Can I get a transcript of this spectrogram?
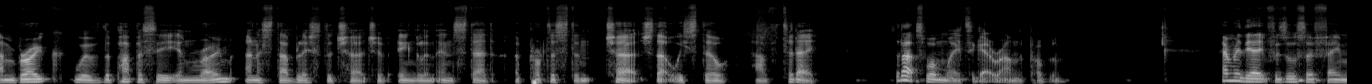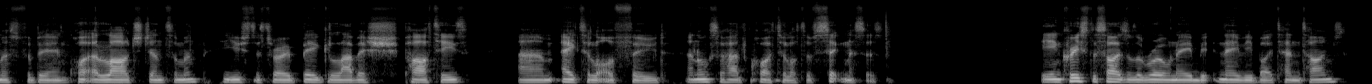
and broke with the papacy in Rome and established the Church of England instead, a Protestant church that we still have today. So that's one way to get around the problem. Henry VIII was also famous for being quite a large gentleman. He used to throw big, lavish parties, um, ate a lot of food, and also had quite a lot of sicknesses. He increased the size of the Royal Navy, by 10 times,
